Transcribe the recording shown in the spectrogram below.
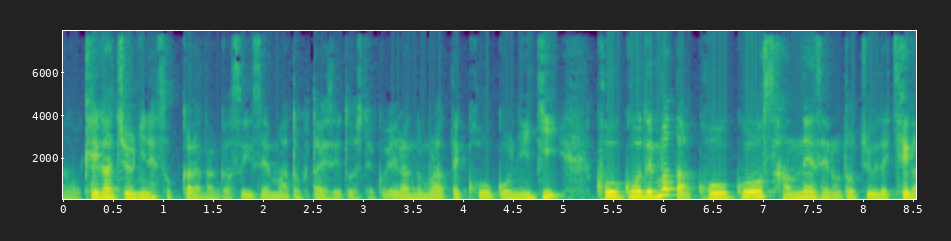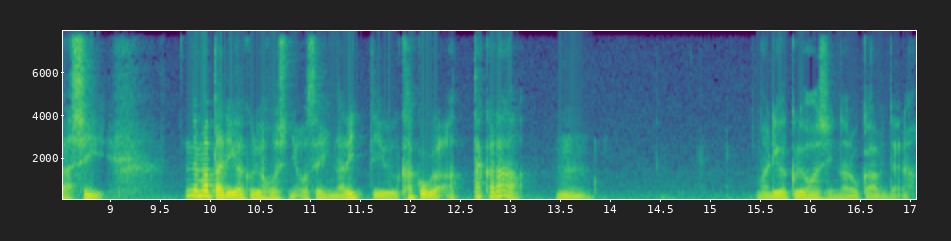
あの怪我中にねそこからなんか推薦、まあ、特待生としてこう選んでもらって高校に行き高校でまた高校3年生の途中で怪我しでまた理学療法士にお世話になりっていう過去があったからうん。まあ理学療法士になろうかみたいな、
